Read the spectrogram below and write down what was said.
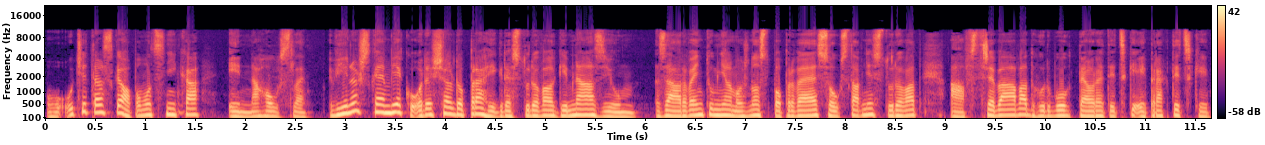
u učitelského pomocníka i na housle. V jinožském věku odešel do Prahy, kde studoval gymnázium. Zároveň tu měl možnost poprvé soustavně studovat a vstřebávat hudbu teoreticky i prakticky.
